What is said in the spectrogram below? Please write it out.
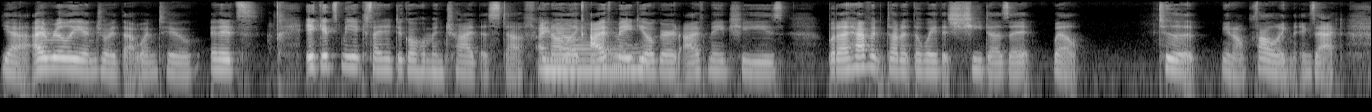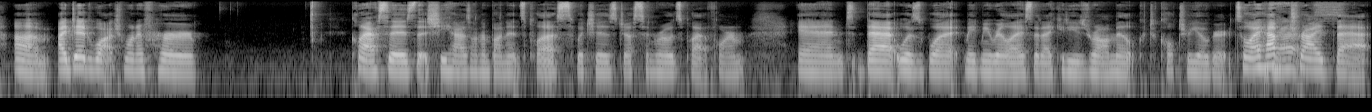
yeah i really enjoyed that one too. And it's it gets me excited to go home and try this stuff. You I know, like i've made yogurt i've made cheese but i haven't done it the way that she does it. Well to the you know following the exact. Um i did watch one of her classes that she has on abundance plus which is justin rhodes platform and that was what made me realize that i could use raw milk to culture yogurt so i have Yes. tried that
